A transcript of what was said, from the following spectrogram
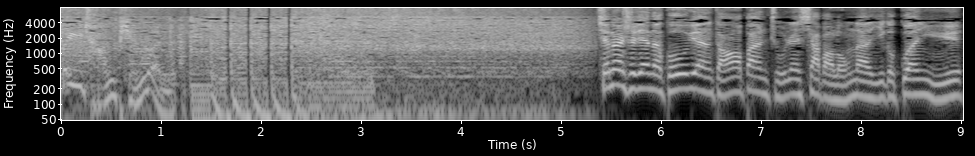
非常评论。前段时间呢，国务院港澳办主任夏宝龙呢一个关于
